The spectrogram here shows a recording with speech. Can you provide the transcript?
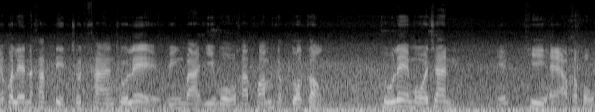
Everest นะครับ ติดชุดคานทูเล่วิงบาร์อีโวครับ พร้อมกับตัวกล่องทูเล่โมชั่น XTL ครับผม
